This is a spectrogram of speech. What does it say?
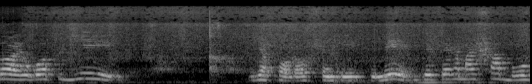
Pessoal, eu gosto de, de afogar os temperos primeiro, porque pega mais sabor.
